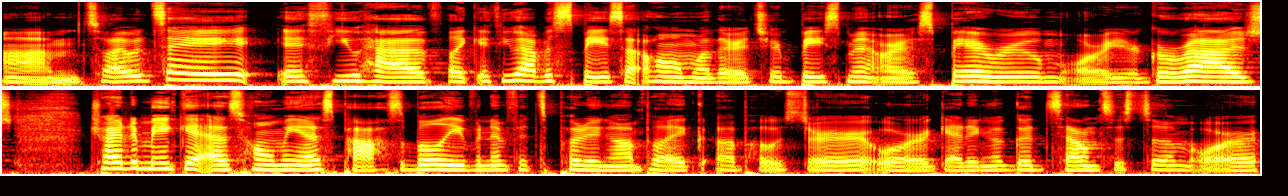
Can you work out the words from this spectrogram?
Um, so I would say if you have like if you have a space at home, whether it's your basement or a spare room or your garage, try to make it as homey as possible, even if it's putting up like a poster or getting a good sound system or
